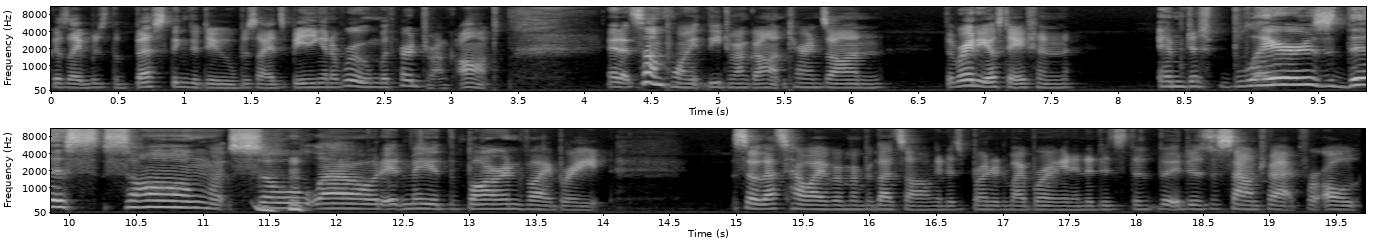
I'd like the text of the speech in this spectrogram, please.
because it was the best thing to do besides being in a room with her drunk aunt. And at some point, the drunk aunt turns on the radio station and just blares this song so loud it made the barn vibrate. So that's how I remember that song. And It is burned into my brain, and it is the, the it is the soundtrack for all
